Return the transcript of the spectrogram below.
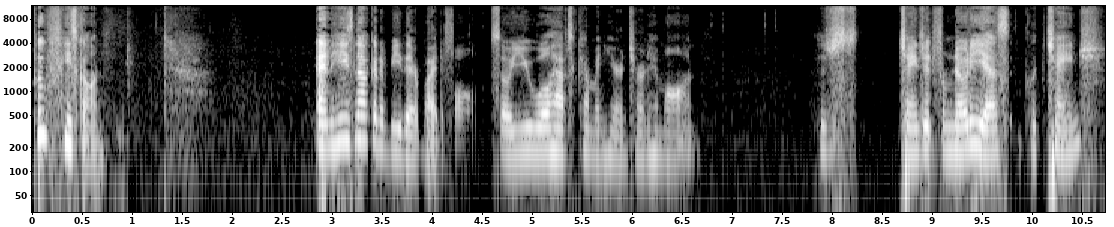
poof, he's gone. And he's not going to be there by default. So you will have to come in here and turn him on. So just change it from no to yes, click change,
